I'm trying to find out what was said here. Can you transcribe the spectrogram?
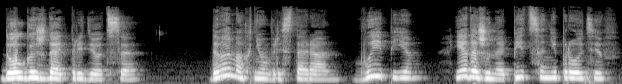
долго ждать придется». «Давай махнем в ресторан, выпьем, я даже напиться не против».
